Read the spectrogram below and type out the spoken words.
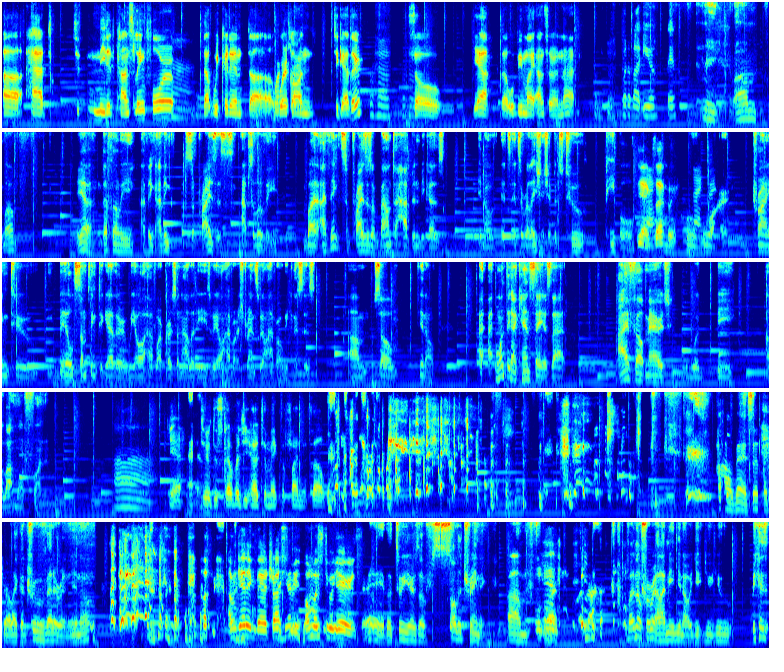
uh had to, needed counseling for Mm. that we couldn't uh, Work work, on together. Mm-hmm. So, yeah, that would be my answer on that. What about you, Ben? Me, um, well, yeah, definitely. I think I think surprises, absolutely, but I think surprises are bound to happen because you know it's it's a relationship. It's two people Yeah, exactly. who, Right, who right. are trying to build something together. We all have our personalities, we all have our strengths, we all have our weaknesses. Um, so, you know, I, I, one thing I can say is that I felt marriage would be a lot more fun. Ah. Yeah. And You discovered you had to make the fun yourself. oh man, said like a like a true veteran, you know. I'm getting there, trust You're me. getting- Almost two years. Hey, the two years of solid training. Um, Mhm. but, no, but no, for real. I mean, you know, you you you because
